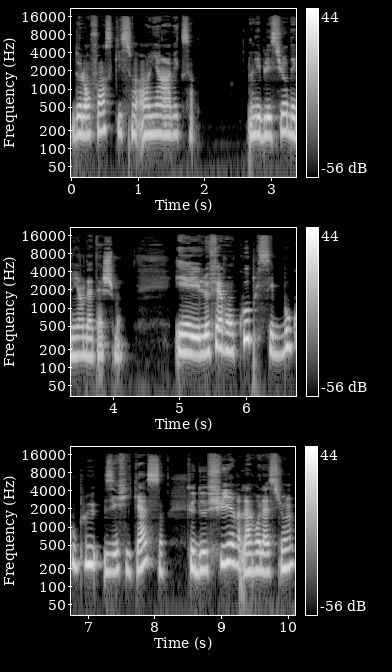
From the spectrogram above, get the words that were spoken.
de l'enfance qui sont en lien avec ça les blessures des liens d'attachement. Et le faire en couple, c'est beaucoup plus efficace que de fuir la relation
